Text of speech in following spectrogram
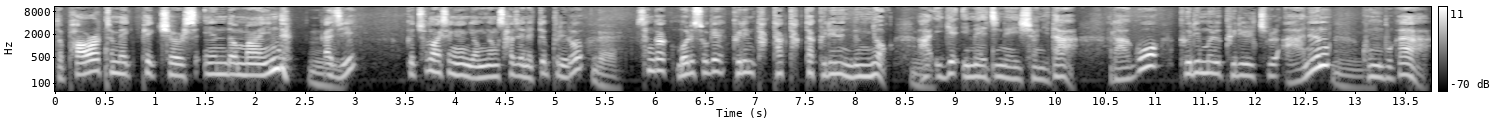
The power to make pictures in the mind까지 그 초등학생용 영영 사전의 뜻풀이로 네. 생각 머릿속에 그림 탁탁탁탁 그리는 능력 음. 아 이게 imagination이다라고 그림을 그릴 줄 아는 음. 공부가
